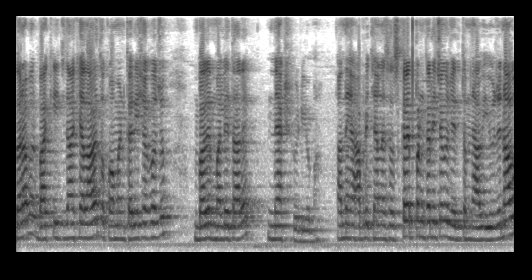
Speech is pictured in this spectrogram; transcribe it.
બરાબર? બાકી ના ખ્યાલ આવે તો કોમેન્ટ કરી શકો છો. ભલે મળે તારે નેક્સ્ટ વિડીયોમાં અને આપણી ચેનલ સબસ્ક્રાઈબ પણ કરી શકો જેથી તમને આવી યોજનાઓ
